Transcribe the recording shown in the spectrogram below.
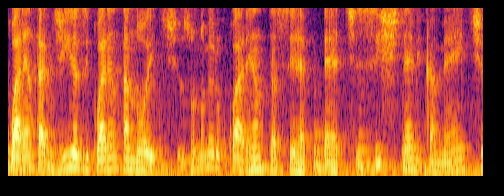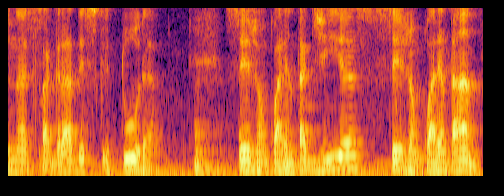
40 dias e 40 noites. O número 40 se repete sistemicamente na Sagrada Escritura. Sejam 40 dias, sejam 40 anos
